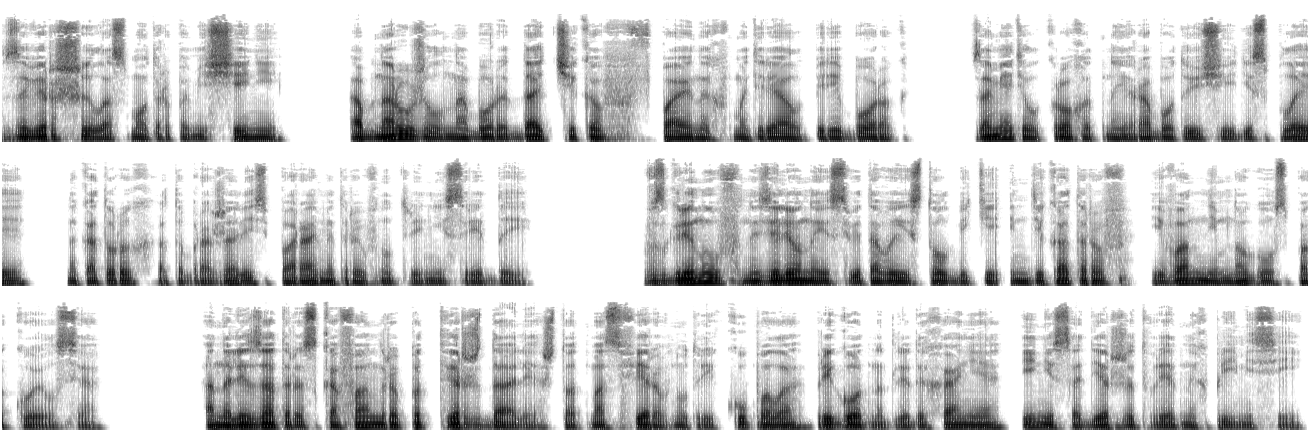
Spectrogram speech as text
завершил осмотр помещений, обнаружил наборы датчиков, впаянных в материал переборок, заметил крохотные работающие дисплеи, на которых отображались параметры внутренней среды. Взглянув на зеленые световые столбики индикаторов, Иван немного успокоился. Анализаторы скафандра подтверждали, что атмосфера внутри купола пригодна для дыхания и не содержит вредных примесей.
